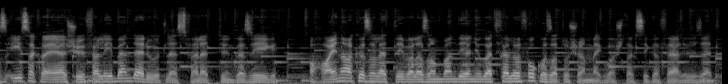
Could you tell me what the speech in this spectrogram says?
Az éjszaka első felében derült lesz felettünk az ég. A hajnal közelettével azonban délnyugat felől fokozatosan megvastagszik a felhőzet.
